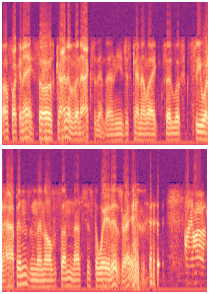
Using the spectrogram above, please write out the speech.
Oh fucking a! So it was kind of an accident. and you just kind of like said, "Let's see what happens," and then all of a sudden, that's just the way it is, right? Pretty much,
